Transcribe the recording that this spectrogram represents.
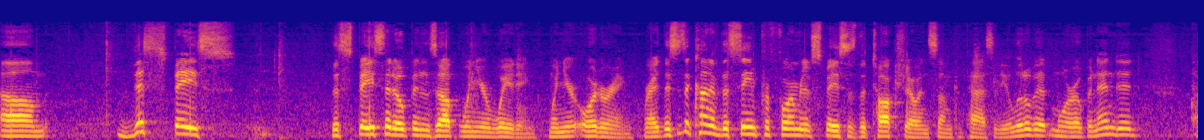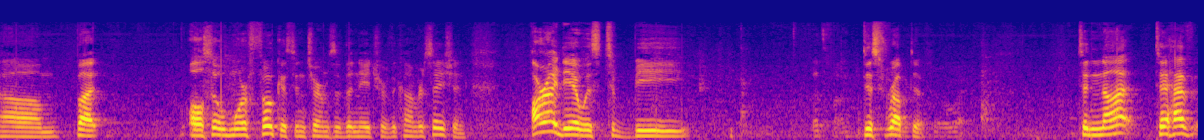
Um, this space, the space that opens up when you're waiting, when you're ordering, right? This is a kind of the same performative space as the talk show in some capacity, a little bit more open-ended, um, but also more focused in terms of the nature of the conversation. Our idea was to be disruptive, to not to have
